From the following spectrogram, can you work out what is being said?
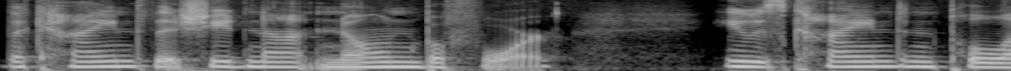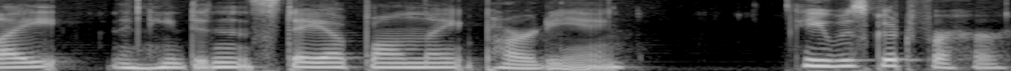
the kind that she'd not known before. He was kind and polite, and he didn't stay up all night partying. He was good for her.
